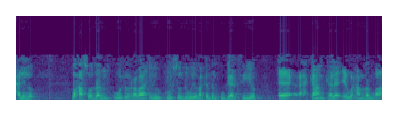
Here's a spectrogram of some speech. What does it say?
xalilo waxaasoo dhan wuxuu rabaa inuu kuu soo dhoweeyo marka dambe ku gaarsiiyo axkaam kale ee waxaan dhan waa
